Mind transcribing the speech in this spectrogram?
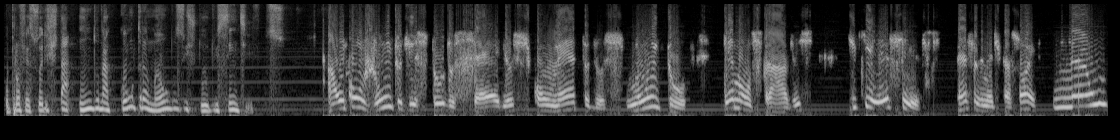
o professor está indo na contramão dos estudos científicos. Há um conjunto de estudos sérios, com métodos muito demonstráveis, de que esses, essas medicações não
